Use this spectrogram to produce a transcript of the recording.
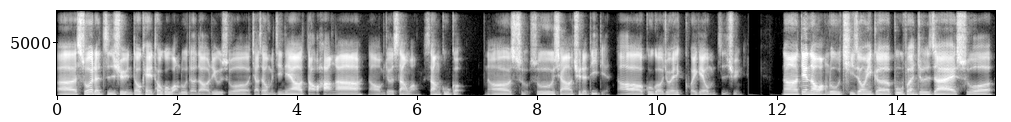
呃所有的资讯都可以透过网络得到。例如说，假设我们今天要导航啊，然后我们就上网上 Google，然后输输入想要去的地点，然后 Google 就会回给我们资讯。那电脑网络其中一个部分就是在说。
